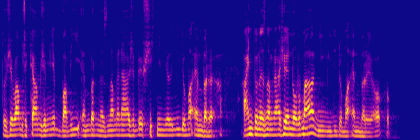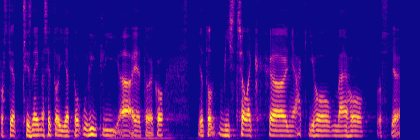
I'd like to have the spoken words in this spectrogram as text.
To, že vám říkám, že mě baví Ember, neznamená, že by všichni měli mít doma Ember. A ani to neznamená, že je normální mít doma Ember. Jo. To prostě přiznejme si to, je to ulítlý a je to jako je to výstřelek eh, nějakého mého prostě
